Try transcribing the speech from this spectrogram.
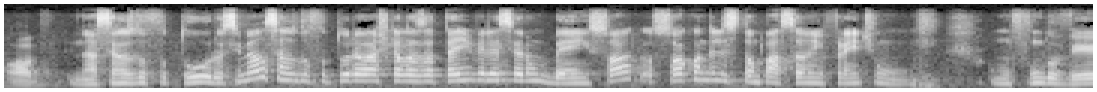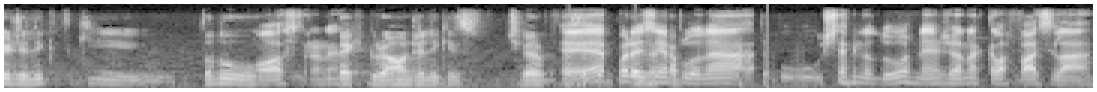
óbvio. Nas cenas do futuro, assim, mesmo as cenas do futuro eu acho que elas até envelheceram bem. Só, só quando eles estão passando em frente um, um fundo verde ali que, que todo Mostra, né? background ali que eles tiveram que fazer. É, por exemplo, na, o Exterminador, né? Já naquela fase lá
